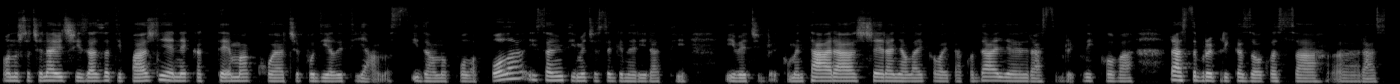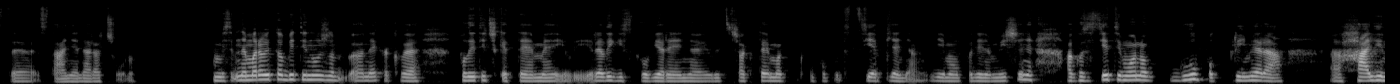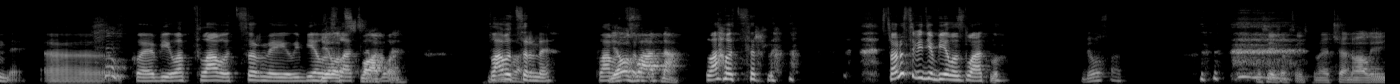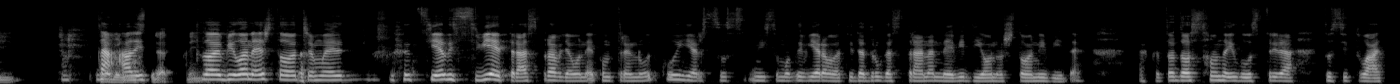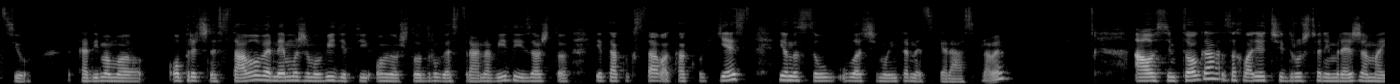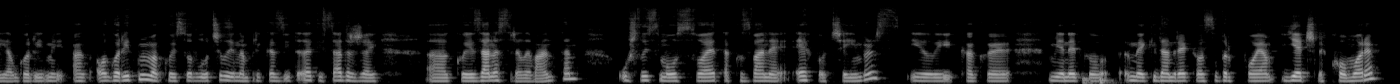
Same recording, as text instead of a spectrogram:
ono što će najviše izazvati pažnje je neka tema koja će podijeliti javnost. Idealno pola-pola i samim time će se generirati i veći broj komentara, šeranja, lajkova i tako dalje, raste broj klikova, raste broj prikaza oglasa, e, raste stanje na računu. Mislim, ne moraju to biti nužno nekakve političke teme ili religijska uvjerenja ili čak tema poput cijepljenja gdje imamo podijeljeno mišljenje. Ako se sjetimo onog glupog primjera haljine koja je bila plavo-crne ili bijelo-zlatne. Plavo-crne. Bijelo-zlatna. Plavo-crna. Stvarno si vidio bijelo-zlatno? Bijelo-zlatno. Ne sjećam se iskreno rečeno, ali da, ali to je bilo nešto o čemu je cijeli svijet raspravlja u nekom trenutku jer su, nisu mogli vjerovati da druga strana ne vidi ono što oni vide. Dakle, to doslovno ilustrira tu situaciju. Kad imamo oprečne stavove, ne možemo vidjeti ono što druga strana vidi i zašto je takvog stava kakvog jest i onda se uvlačimo u internetske rasprave. A osim toga, zahvaljujući društvenim mrežama i algoritmima koji su odlučili nam prikazivati sadržaj koji je za nas relevantan, ušli smo u svoje takozvane echo chambers ili kako je mi je netko neki dan rekao super pojam, ječne komore.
